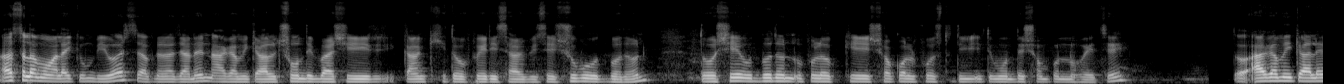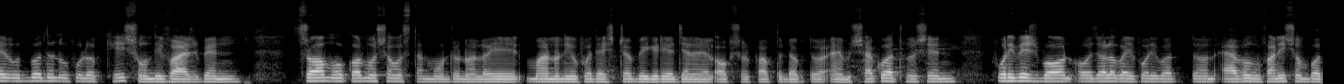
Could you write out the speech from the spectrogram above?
আসসালামু আলাইকুম ভিউয়ার্স, আপনারা জানেন আগামীকাল সন্দীপবাসীর কাঙ্ক্ষিত ফেরি সার্ভিসের শুভ উদ্বোধন। তো সে উদ্বোধন উপলক্ষে সকল প্রস্তুতি ইতিমধ্যে সম্পন্ন হয়েছে। তো আগামীকালের উদ্বোধন উপলক্ষে সন্দীপ আসবেন শ্রম ও কর্মসংস্থান মন্ত্রণালয়ের মাননীয় উপদেষ্টা ব্রিগেডিয়ার জেনারেল অবসরপ্রাপ্ত ডক্টর এম শাকুয়াত হোসেন পরিবেশ, বন ও জলবায়ু পরিবর্তন এবং পানি সম্পদ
